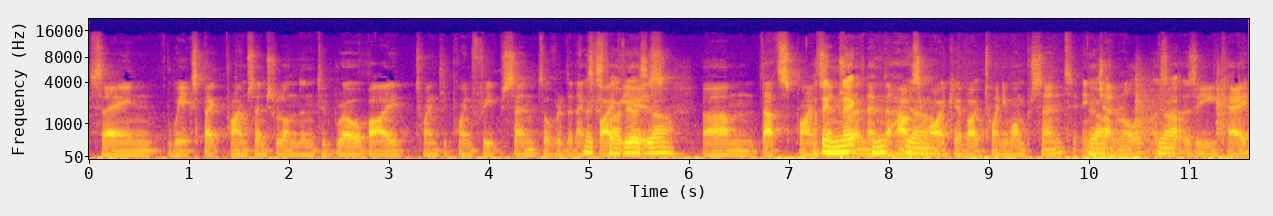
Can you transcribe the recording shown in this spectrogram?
saying we expect prime central london to grow by 20.3% over the next, next five years. Yeah, um, that's prime I think central nec- and then the housing yeah. market about 21% in Yeah. general as, Yeah. a, as a uk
